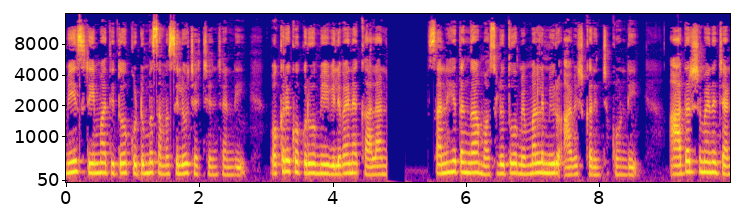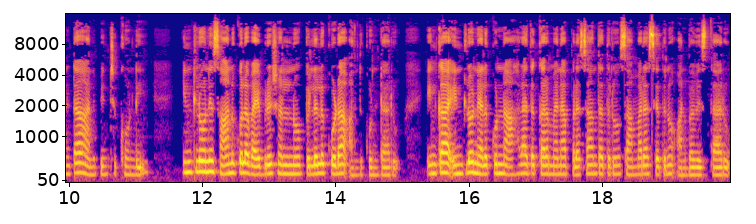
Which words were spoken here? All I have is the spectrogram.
మీ శ్రీమతితో కుటుంబ సమస్యలు చర్చించండి. ఒకరికొకరు మీ విలువైన కాలాన్ని సన్నిహితంగా మసులుతూ మిమ్మల్ని మీరు ఆవిష్కరించుకోండి. ఆదర్శమైన జంట అనిపించుకోండి. ఇంట్లోని సానుకూల వైబ్రేషన్లను పిల్లలు కూడా అందుకుంటారు. ఇంకా ఇంట్లో నెలకొన్న ఆహ్లాదకరమైన ప్రశాంతతను సామరస్యతను అనుభవిస్తారు.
